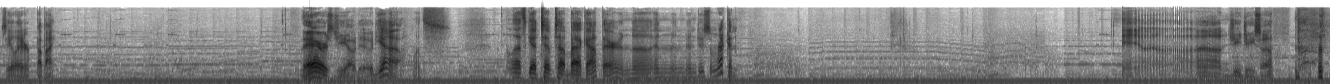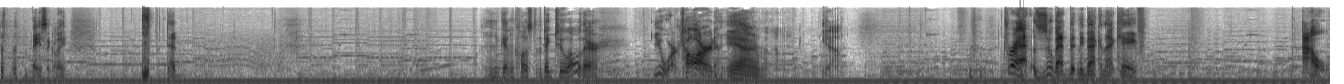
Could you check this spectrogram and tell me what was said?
See you later. Bye-bye. There's Geodude. Yeah, let's let's get Tip Top back out there and, uh, and, and, and do some wrecking. GG, sir. Basically. Dead. Getting close to the big 2-0 there. You worked hard. Yeah, you know. Drat! A Zubat bit me back in that cave. Ow.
